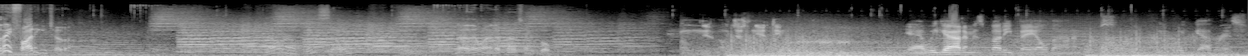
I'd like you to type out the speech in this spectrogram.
Were they fighting each other? No, I don't think so. No, they weren't. They're posting cool. I'll, nu- I'll just nuke him. Yeah, we got him. His buddy bailed on him. So we, we got this.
